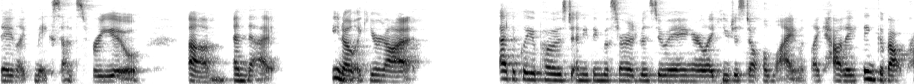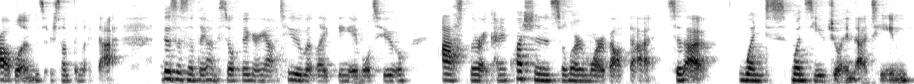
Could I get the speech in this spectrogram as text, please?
they like make sense for you. Um, and that, you know, like you're not ethically opposed to anything the startup is doing or like you just don't align with like how they think about problems or something like that. This is something i'm still figuring out too but like being able to ask the right kind of questions to learn more about that so that once once you join that team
